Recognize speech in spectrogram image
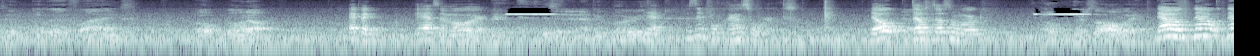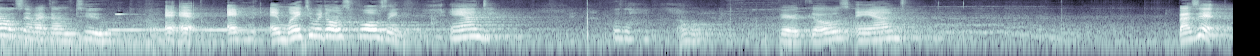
Is it the flags? Oh, we're going up. Epic. It has a motor. Is it an epic motor? Yeah. The simple house works. Nope, that doesn't work. Oh, there's the hallway. That was no, that was back down too. Oh. And, and, and, and wait till the door is closing. And Oh. there it goes. And that's it.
